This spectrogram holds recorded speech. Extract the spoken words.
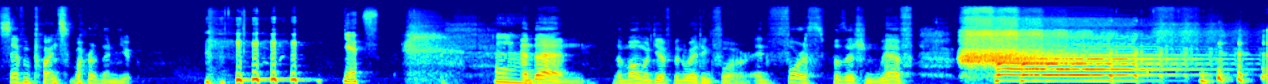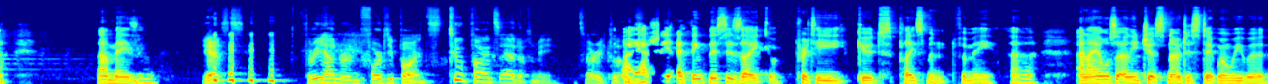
seven points more than you. yes. Uh, And then the moment you've been waiting for. In fourth position, we have Amazing. yes, 340 points, two points ahead of me. It's very close. I actually, I think this is like a pretty good placement for me, uh, and I also only just noticed it when we were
